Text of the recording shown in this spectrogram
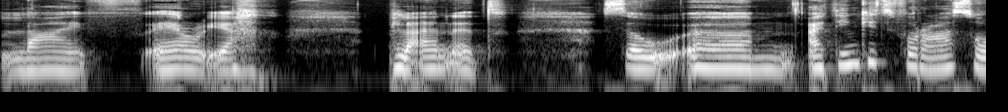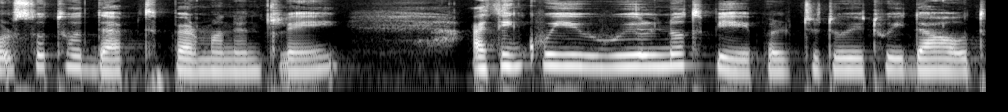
life area planet. So um, i think it's for us also to adapt permanently. I think we will not be able to do it without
